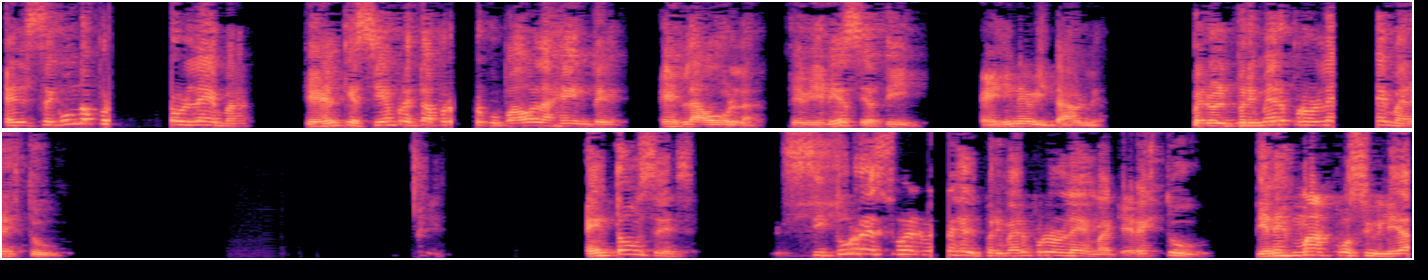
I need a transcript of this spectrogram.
El segundo pro- problema, que es el que siempre está preocupado la gente, es la ola que viene hacia ti. Es inevitable. Pero el primer problema eres tú. Entonces, si tú resuelves el primer problema, que eres tú, tienes más posibilidades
